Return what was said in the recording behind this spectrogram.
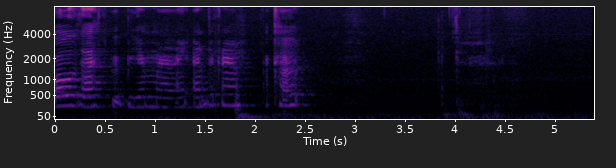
All that would be in my Instagram account. I would like to say thank you for listening to my first episode. Thank you everybody beneath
